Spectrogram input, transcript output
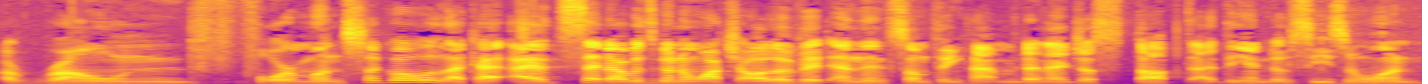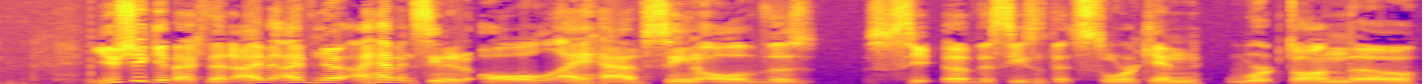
around four months ago. Like I, I had said I was going to watch all of it, and then something happened, and I just stopped at the end of season one. You should get back to that. I've, I've no, I haven't seen it all. I have seen all of the se- of the seasons that Sorkin worked on, though,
